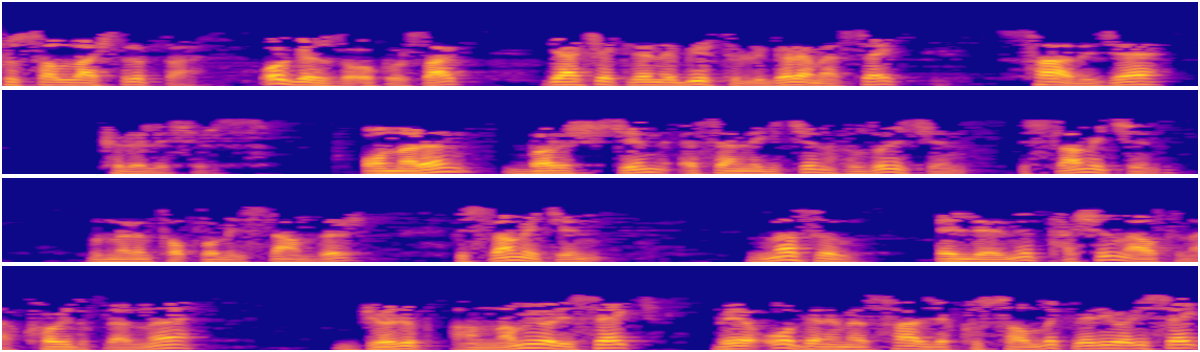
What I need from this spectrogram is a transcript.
kutsallaştırıp da o gözle okursak, gerçeklerini bir türlü göremezsek sadece köleleşiriz. Onların barış için, esenlik için, huzur için, İslam için, bunların toplamı İslam'dır, İslam için nasıl ellerini taşın altına koyduklarını görüp anlamıyor isek ve o döneme sadece kutsallık veriyor isek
